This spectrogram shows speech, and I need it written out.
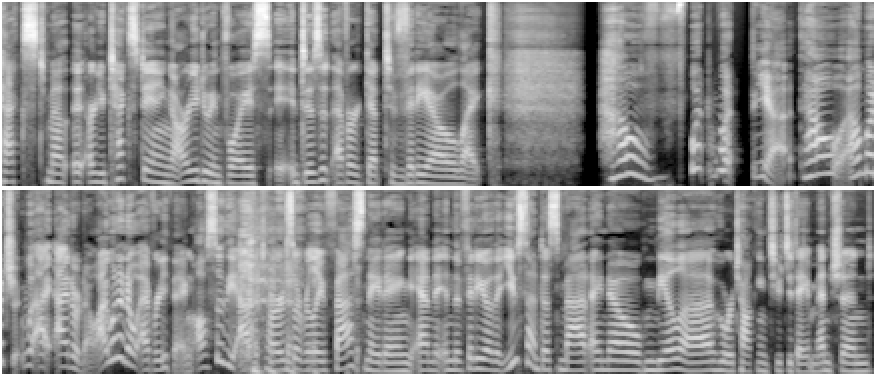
text? Are you texting? Are you doing voice? Does it ever get to video? Like, how? What? What? Yeah. How? How much? I, I don't know. I want to know everything. Also, the avatars are really fascinating. And in the video that you sent us, Matt, I know Mila, who we're talking to today, mentioned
